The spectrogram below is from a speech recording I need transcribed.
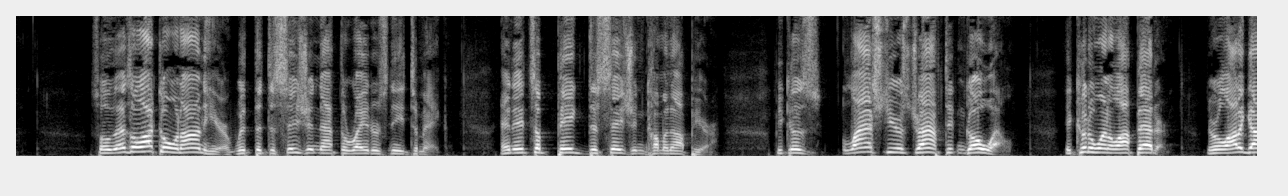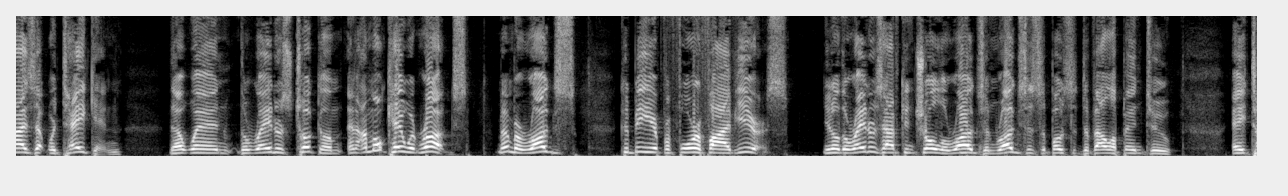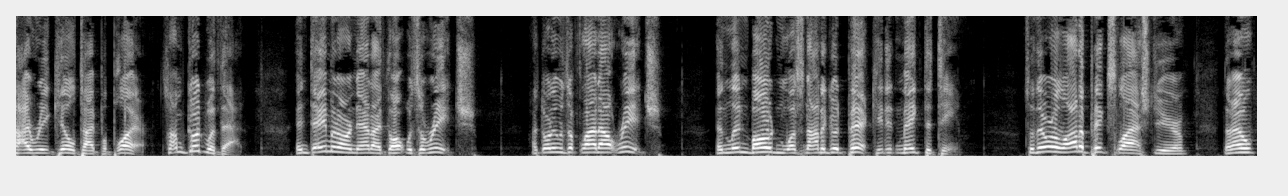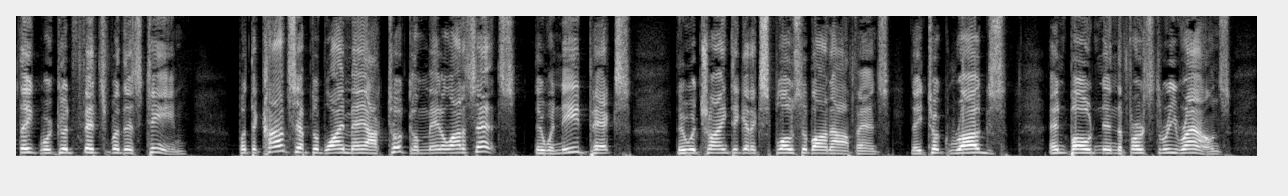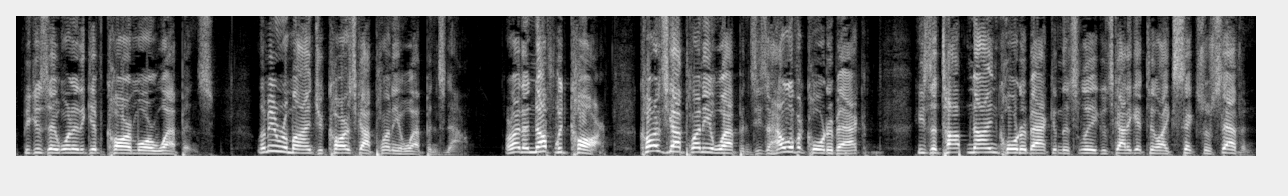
So there's a lot going on here with the decision that the Raiders need to make. And it's a big decision coming up here because last year's draft didn't go well. It could have went a lot better. There were a lot of guys that were taken that when the Raiders took them, and I'm okay with Ruggs. Remember, Ruggs could be here for four or five years. You know, the Raiders have control of Ruggs, and Ruggs is supposed to develop into a Tyreek Hill type of player. So I'm good with that. And Damon Arnette, I thought, was a reach. I thought he was a flat out reach. And Lynn Bowden was not a good pick. He didn't make the team. So there were a lot of picks last year that I don't think were good fits for this team. But the concept of why Mayock took them made a lot of sense. They were need picks. They were trying to get explosive on offense. They took Ruggs and Bowden in the first three rounds because they wanted to give Carr more weapons. Let me remind you, Carr's got plenty of weapons now. All right, enough with Carr. Carr's got plenty of weapons. He's a hell of a quarterback. He's a top nine quarterback in this league who's got to get to like six or seven.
